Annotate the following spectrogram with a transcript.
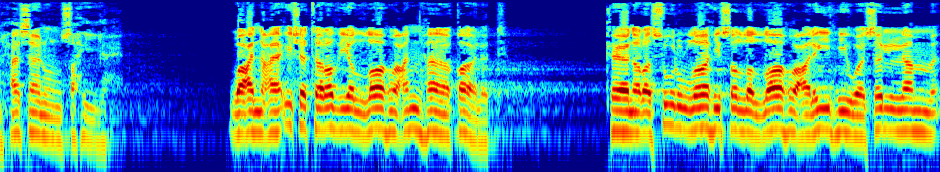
حسن صحيح. وعن عائشة رضي الله عنها قالت كان رسول الله صلى الله عليه وسلم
